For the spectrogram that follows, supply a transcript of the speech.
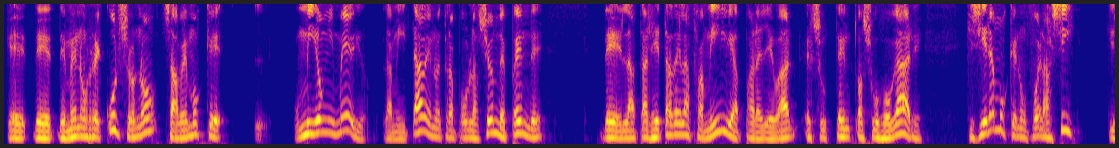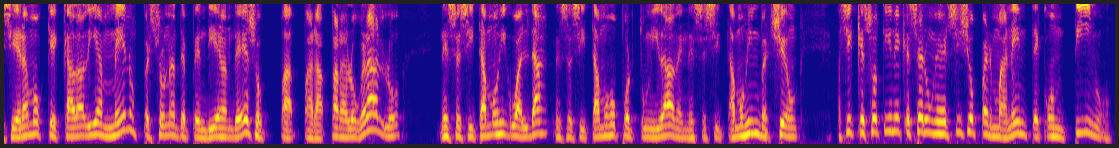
que de, menos recursos, ¿no? Sabemos que un millón y medio, la mitad de nuestra población depende de la tarjeta de la familia para llevar el sustento a sus hogares. Quisiéramos que no fuera así, quisiéramos que cada día menos personas dependieran de eso. para, para lograrlo, necesitamos igualdad, necesitamos oportunidades, necesitamos inversión. Así que eso tiene que ser un ejercicio permanente, continuo,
